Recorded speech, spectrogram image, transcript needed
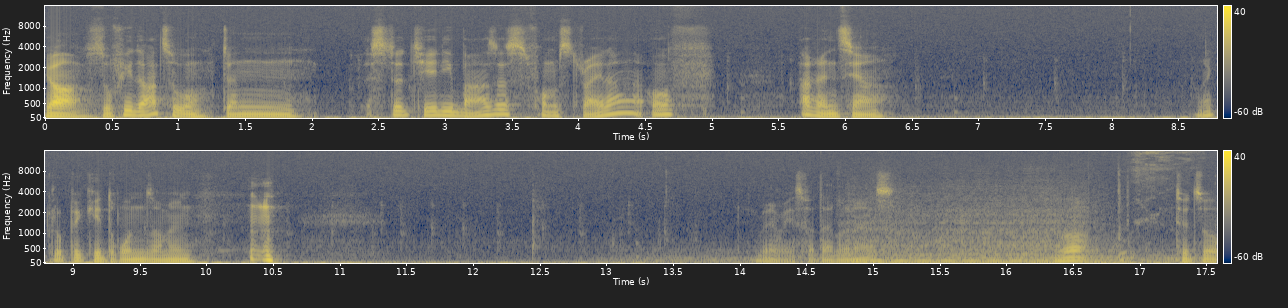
ja, so viel dazu. Dann ist das hier die Basis vom Strider auf Arencia. Ich glaube, ich gehe Drohnen sammeln. Wer weiß, was da drin ist. So, tut so.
